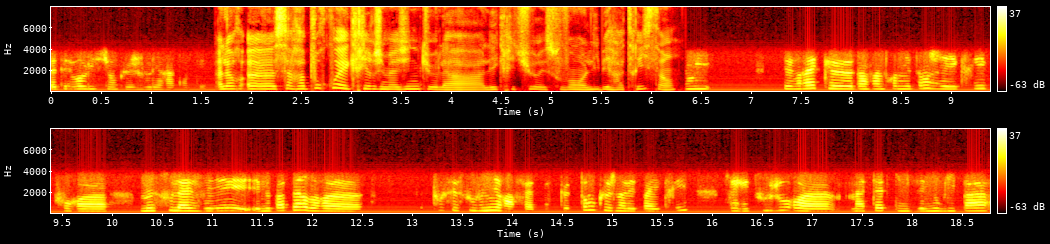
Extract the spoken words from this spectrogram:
cette évolution que je voulais raconter. Alors, euh, Sarah, pourquoi écrire? J'imagine que l'écriture est souvent libératrice. Hein. oui, c'est vrai que dans un premier temps, j'ai écrit pour euh, me soulager et, ne pas perdre tous ces souvenirs en fait. Parce que tant que je n'avais pas écrit, j'avais toujours ma tête qui me disait n'oublie pas,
